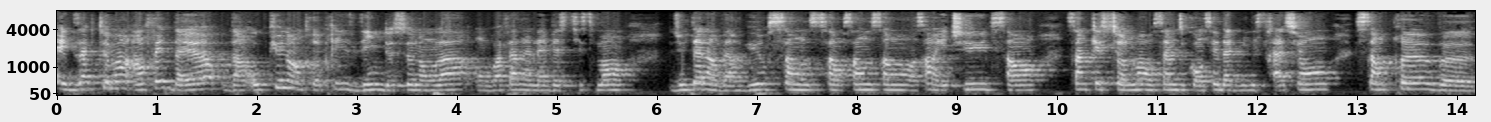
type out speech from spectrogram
Exactement. En fait, d'ailleurs, dans aucune entreprise digne de ce nom-là, on va faire un investissement d'une telle envergure sans, sans, sans, sans, sans études, sans, sans questionnement au sein du conseil d'administration, sans preuve euh,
